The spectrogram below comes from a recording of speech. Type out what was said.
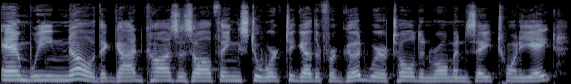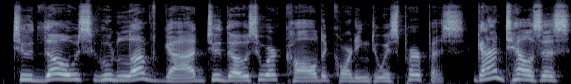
And we know that God causes all things to work together for good. We're told in Romans 8:28, to those who love God, to those who are called according to his purpose. God tells us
